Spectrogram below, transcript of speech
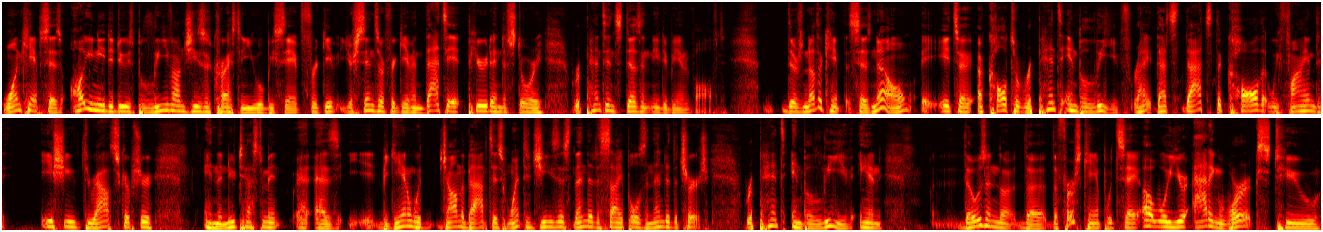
One camp says all you need to do is believe on Jesus Christ and you will be saved. Forgive your sins are forgiven. That's it. Period. End of story. Repentance doesn't need to be involved. There's another camp that says no. It's a, a call to repent and believe. Right. That's that's the call that we find issued throughout scripture in the New Testament as it began with John the Baptist, went to Jesus, then the disciples, and then to the church. Repent and believe. And those in the, the, the first camp would say, oh, well, you're adding works to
